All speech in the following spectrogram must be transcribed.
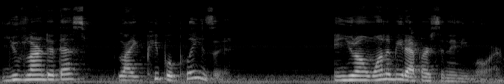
you've learned that that's like people pleasing. And you don't want to be that person anymore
